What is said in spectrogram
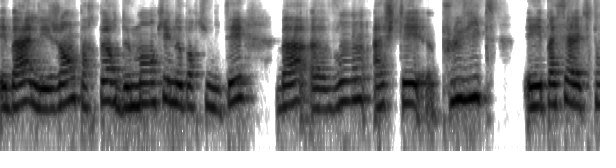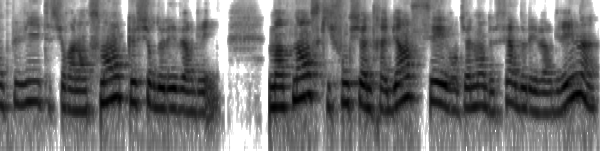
et eh ben, les gens, par peur de manquer une opportunité, bah, euh, vont acheter plus vite et passer à l'action plus vite sur un lancement que sur de l'Evergreen. Maintenant, ce qui fonctionne très bien, c'est éventuellement de faire de l'Evergreen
